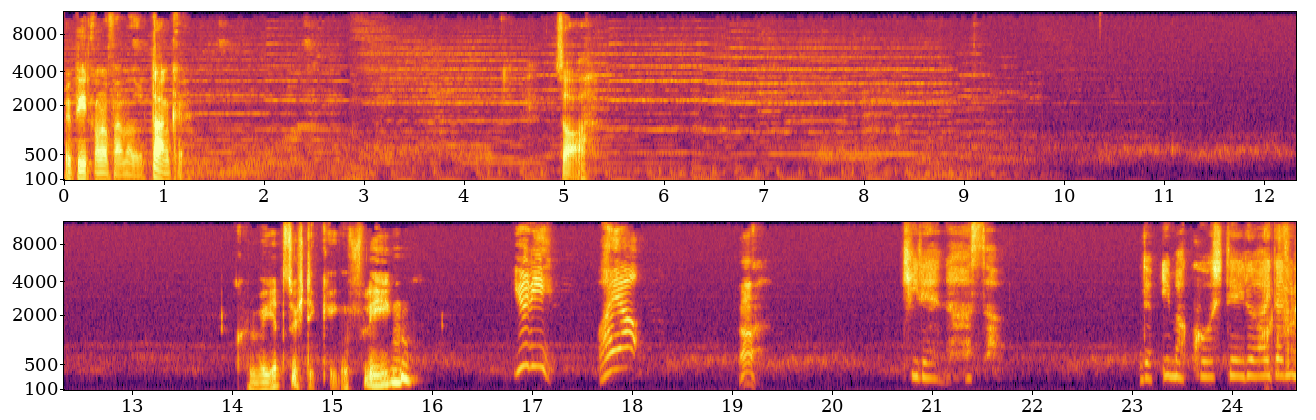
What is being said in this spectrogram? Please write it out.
Repeat kommt auf einmal so. Danke. So. Können wir jetzt durch die Gegend fliegen? ユリおはよあう綺麗な朝で今こうしている間に.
